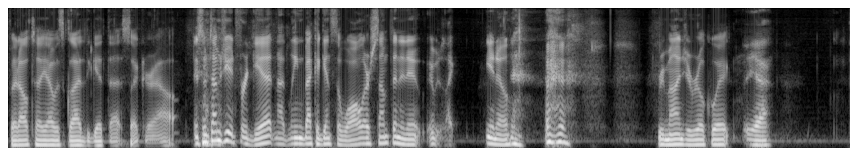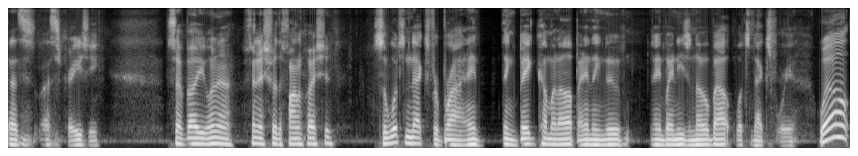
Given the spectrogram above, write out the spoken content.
but I'll tell you, I was glad to get that sucker out. And sometimes you'd forget, and I'd lean back against the wall or something, and it, it was like, you know, remind you real quick. Yeah. That's that's crazy. So, Beau, you want to finish with the final question? So what's next for Brian? Anything big coming up? Anything new? Anybody needs to know about? What's next for you? Well,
